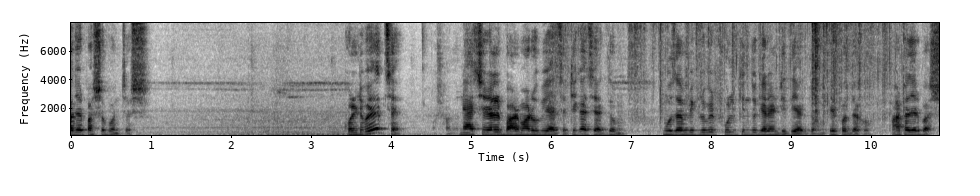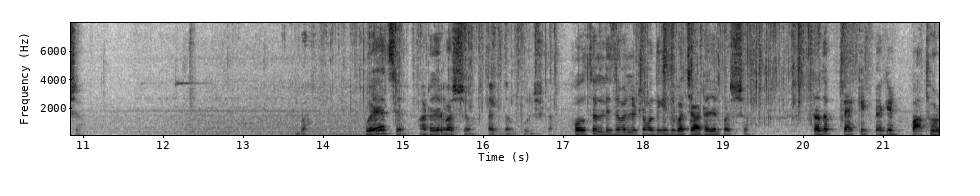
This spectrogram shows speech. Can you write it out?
হাজার পাঁচশো পঞ্চাশ। কোয়ালিটি বোঝা যাচ্ছে? ন্যাচারাল বার্মা রুবি আছে ঠিক আছে? একদম মোজাম্বিক রুবির ফুল কিন্তু গ্যারান্টি দিয়ে একদম। এরপর দেখো আট হাজার পাঁচশো হয়ে যাচ্ছে? আট হাজার পাঁচশো? একদম পরিষ্কার। হোলসেল রিজনেবল রেটের মধ্যে কিন্তু পাচ্ছে আট হাজার পাঁচশো। দাদা প্যাকেট প্যাকেট পাথর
